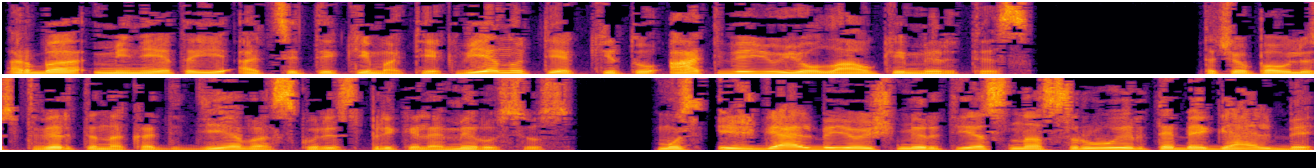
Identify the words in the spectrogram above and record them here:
arba minėtąjį atsitikimą. Tiek vienu, tiek kitu atveju jo laukia mirtis. Tačiau Paulius tvirtina, kad Dievas, kuris prikelia mirusius, mus išgelbėjo iš mirties nasrų ir tebe gelbi.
